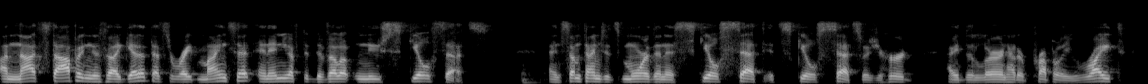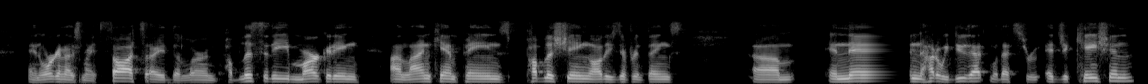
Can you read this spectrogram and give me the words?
I'm not stopping until I get it. That's the right mindset. And then you have to develop new skill sets. And sometimes it's more than a skill set, it's skill sets. So as you heard, I had to learn how to properly write, and organize my thoughts. I had to learn publicity, marketing, online campaigns, publishing, all these different things. Um, and then how do we do that? Well, that's through education,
